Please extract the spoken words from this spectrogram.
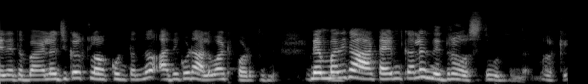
ఏదైతే బయాలజికల్ క్లాక్ ఉంటుందో అది కూడా అలవాటు పడుతుంది. నెమ్మదిగా ఆ టైం కల్లా నిద్ర వస్తూ ఉంటుంది ఓకే.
